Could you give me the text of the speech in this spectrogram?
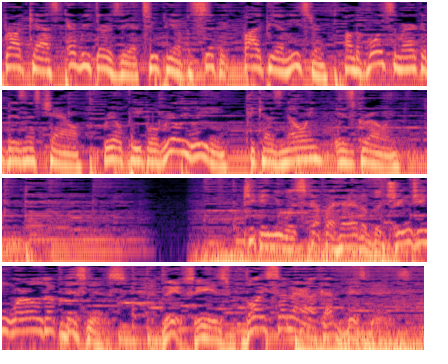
broadcast every Thursday at 2 p.m. Pacific, 5 p.m. Eastern on the Voice America Business Channel. Real People Really Leading because knowing is growing. Keeping you a step ahead of the changing world of business. This is Voice America Business.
